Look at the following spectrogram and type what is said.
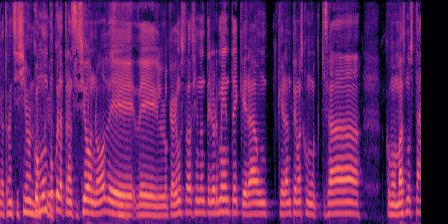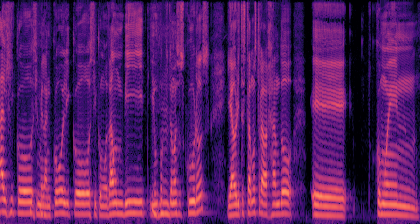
La transición. como ¿no? un poco la transición, ¿no? De, de lo que habíamos estado haciendo anteriormente, que, era un, que eran temas como quizá como más nostálgicos y melancólicos y como downbeat y un poquito más oscuros. Y ahorita estamos trabajando eh, como en,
